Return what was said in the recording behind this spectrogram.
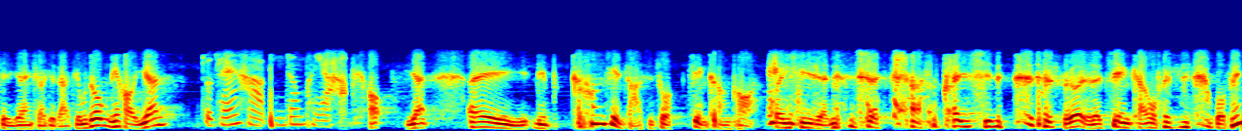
谢怡安小姐的节目中，你好，怡安。主持人好，听众朋友好。好，怡安，哎，你康健杂志做健康哈、哦，关心人是 关心所有人的健康。我我们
